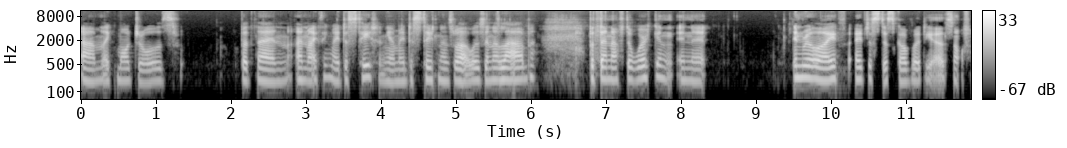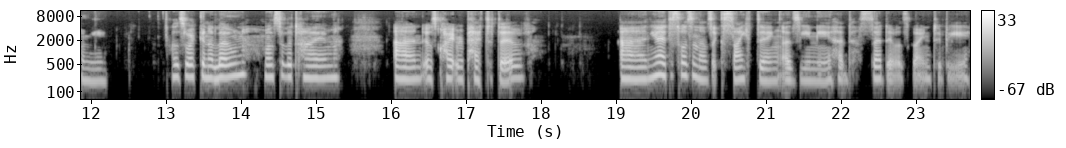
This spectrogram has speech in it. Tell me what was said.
um, like modules. But then, and I think my dissertation, yeah, my dissertation as well was in a lab. But then after working in it in real life, I just discovered, yeah, it's not for me. I was working alone most of the time, and it was quite repetitive. And yeah, it just wasn't as exciting as uni had said it was going to be.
